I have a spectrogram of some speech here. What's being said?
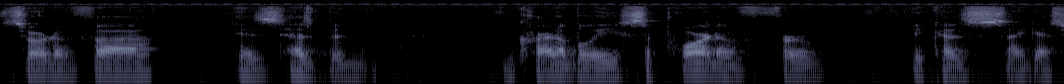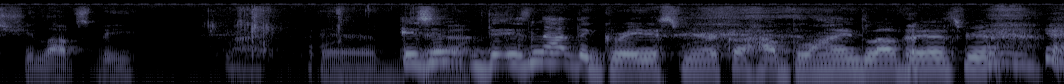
sort of uh, is has been incredibly supportive for because I guess she loves me. And, Isn't uh, isn't that the greatest miracle? How blind love is, really.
